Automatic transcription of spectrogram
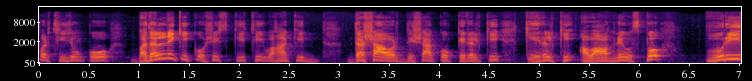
पर चीज़ों को बदलने की कोशिश की थी, वहाँ की दशा और दिशा को केरल की केरल की आवाम ने उसको पूरी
